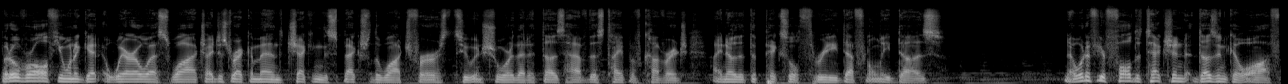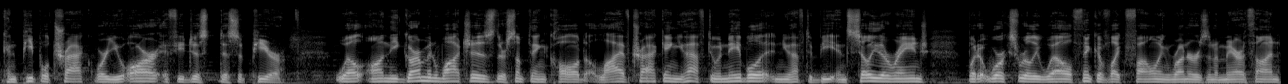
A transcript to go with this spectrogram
But overall, if you want to get a Wear OS watch, I just recommend checking the specs for the watch first to ensure that it does have this type of coverage. I know that the Pixel 3 definitely does. Now, what if your fall detection doesn't go off? Can people track where you are if you just disappear? Well, on the Garmin watches, there's something called live tracking. You have to enable it and you have to be in cellular range, but it works really well. Think of like following runners in a marathon.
